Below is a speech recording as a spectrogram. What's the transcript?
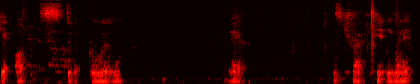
Get off me, stupid glue. There. Try to hit me with it.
